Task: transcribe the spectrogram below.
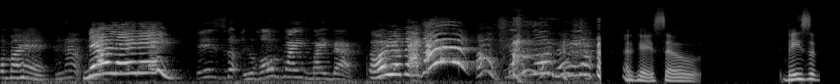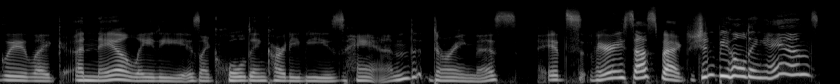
hold my hand. No. Nail lady! It's, hold my, my back. Oh, you're back. Ah! Oh, Okay, so basically, like a nail lady is like holding Cardi B's hand during this. It's very suspect. You shouldn't be holding hands.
